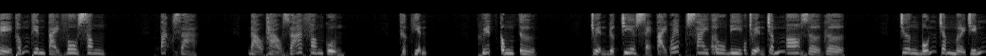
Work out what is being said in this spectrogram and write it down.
Hệ thống thiên tài vô song. Tác giả. Đạo thảo giá phong cuồng. Thực hiện. Huyết công từ. Chuyện được chia sẻ tại website odchuyện.org. Chương 419.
